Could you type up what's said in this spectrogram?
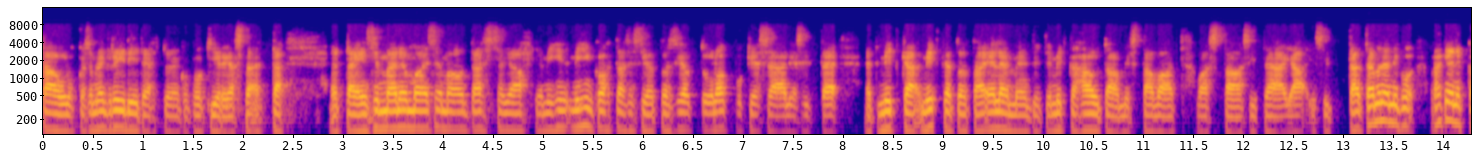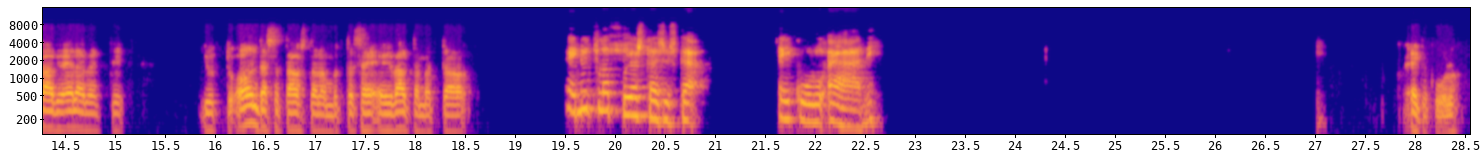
taulukko, semmoinen gridi tehty koko kirjasta, että, että ensimmäinen maisema on tässä ja, ja mihin, mihin kohtaan se sijoittuu, se sijoittuu loppukesään ja sitten, että mitkä, mitkä tota elementit ja mitkä hautaamistavat vastaa sitä ja, ja sitten tämmöinen niin rakennekaavioelementti juttu on tässä taustalla, mutta se ei välttämättä ole... Ei nyt loppu jostain syystä, ei kuulu ääni. Eikö kuulu?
